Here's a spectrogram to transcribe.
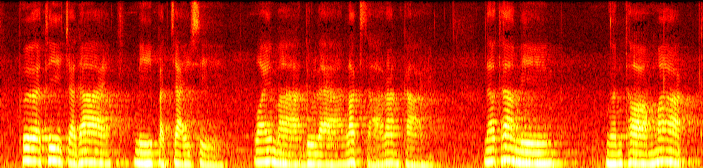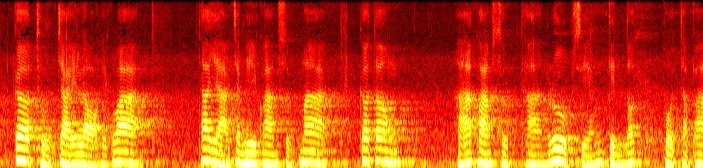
ๆ เพื่อที่จะได้มีปัจจัยสี่ไว้มาดูแลรักษาร่างกาย แล้วถ้ามีเงินทองมาก ก็ถูกใจหลอกอีกว่า ถ้าอยากจะมีความสุขมาก ก็ต้อง หาความสุขทางรูปเสียงกลิ่นรสโผลทพะ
